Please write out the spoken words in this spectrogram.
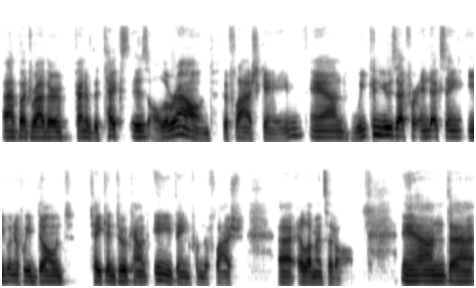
uh, but rather kind of the text is all around the Flash game. And we can use that for indexing even if we don't take into account anything from the Flash uh, elements at all. And uh,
